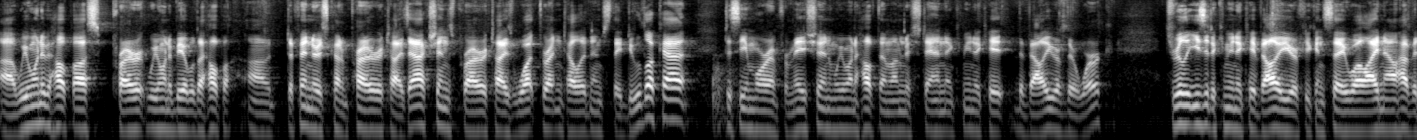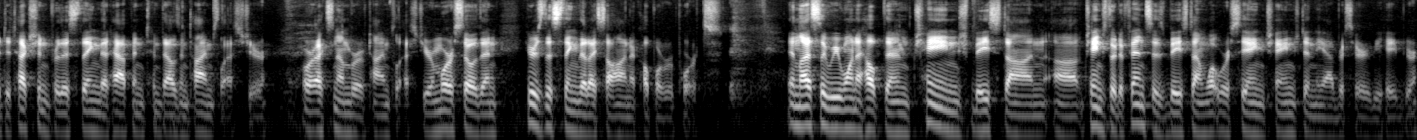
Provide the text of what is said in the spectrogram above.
Uh, we want to help us prior, we want to be able to help uh, defenders kind of prioritize actions, prioritize what threat intelligence they do look at to see more information. We want to help them understand and communicate the value of their work. It's really easy to communicate value if you can say, well, I now have a detection for this thing that happened 10,000 times last year or X number of times last year, more so than here's this thing that I saw in a couple reports. And lastly, we want to help them change based on, uh, change their defenses based on what we're seeing changed in the adversary behavior.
